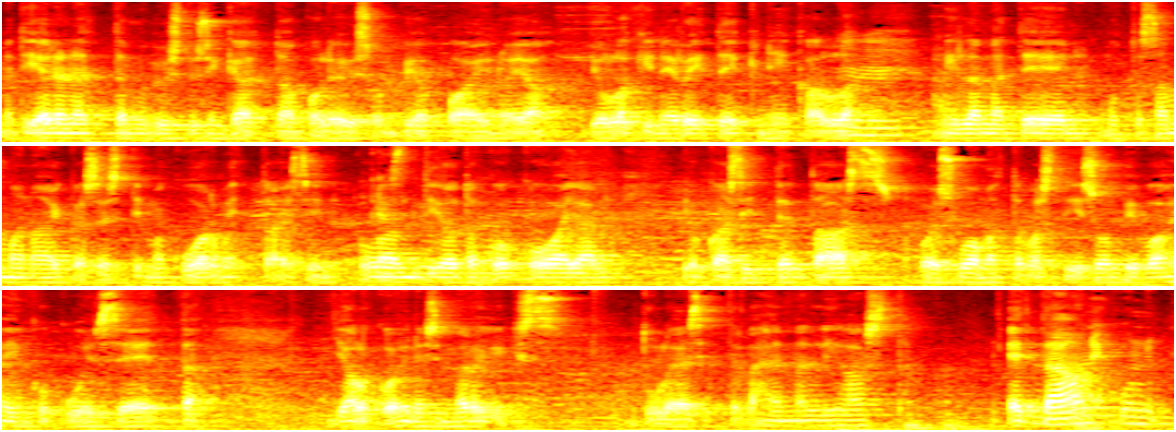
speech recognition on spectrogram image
mä tiedän, että mä pystyisin käyttämään paljon isompia painoja jollakin eri tekniikalla, Mm. millä mä teen, mutta samanaikaisesti mä kuormittaisin lantiota koko ajan, joka sitten taas olisi huomattavasti isompi vahinko kuin se, että jalkoihin esimerkiksi tulee sitten vähemmän lihasta. Että tää on niin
